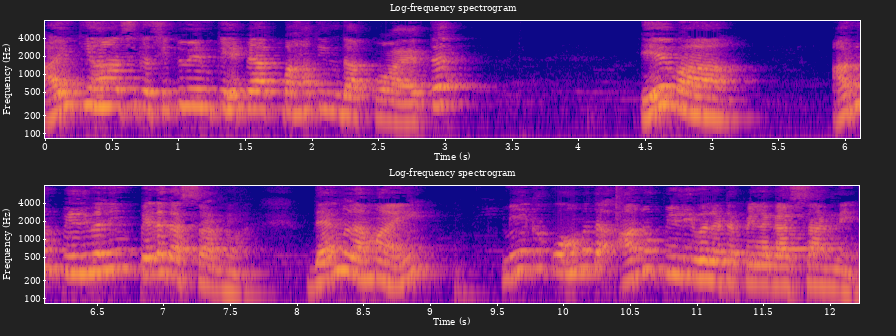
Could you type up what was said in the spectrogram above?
ඓතිහාසික සිදුවීම් කිහිපයක් පහතින් දක්වා ඇත ඒවා අනු පිළිවෙලින් පෙළගස්සන්න ඕන. දැන් ළමයි මේක කොහොමද අනු පිළිවෙලට පෙළගස්සන්නේ.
